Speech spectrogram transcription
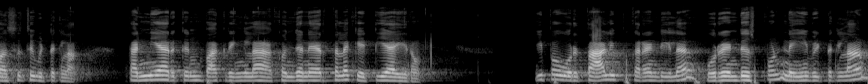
மசிச்சு விட்டுக்கலாம். தண்ணியாக இருக்குதுன்னு பார்க்குறீங்களா கொஞ்சம் நேரத்தில் கெட்டியாயிரும். இப்போ ஒரு தாளிப்பு கரண்டியில் ஒரு ரெண்டு ஸ்பூன் நெய் விட்டுக்கலாம்.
